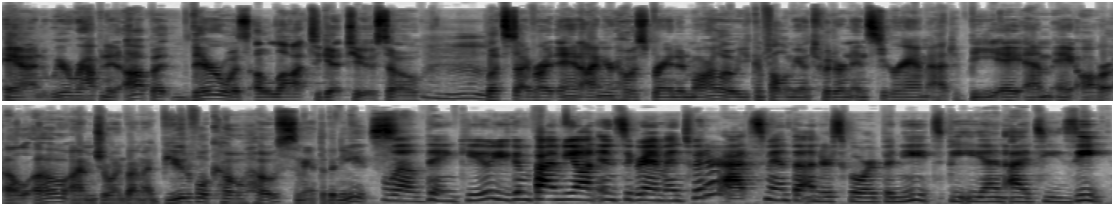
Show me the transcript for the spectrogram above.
and we're wrapping it up. But there was a lot to get to, so let's dive right in. I'm your host Brandon Marlo. You can follow me on Twitter and Instagram at b a m a r l o. I'm joined by my beautiful co-host Samantha Benitez. Well, thank you. You can find me on Instagram and Twitter at Samantha underscore Benitez, B E N I T Z.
